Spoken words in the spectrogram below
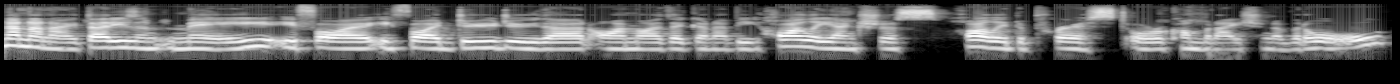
no no no that isn't me. If i if i do do that i'm either going to be highly anxious highly depressed or a combination of it all.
